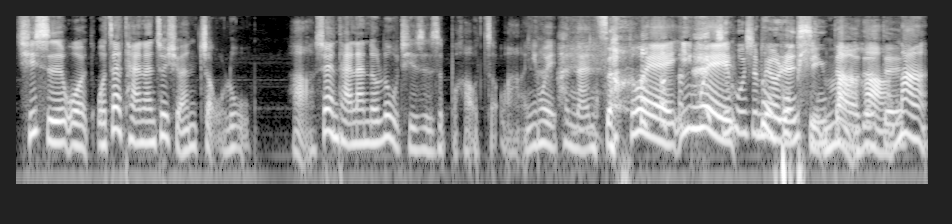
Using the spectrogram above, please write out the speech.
其实我我在台南最喜欢走路啊，虽然台南的路其实是不好走啊，因为很难走，对，因为 几乎是没有人行道的。那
